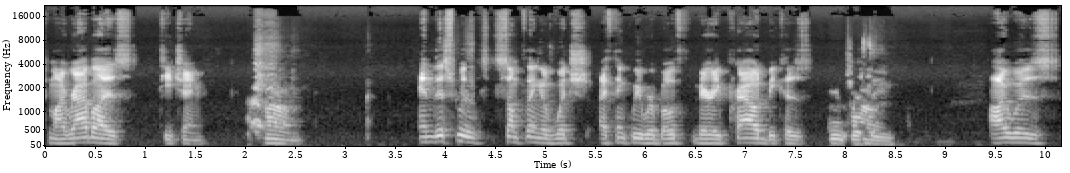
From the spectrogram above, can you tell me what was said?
to my rabbi's teaching. Um, and this was something of which I think we were both very proud because interesting. Um, I was,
